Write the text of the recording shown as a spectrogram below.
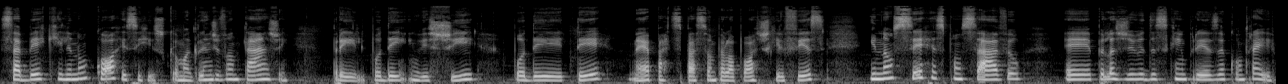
saber que ele não corre esse risco. É uma grande vantagem para ele poder investir, poder ter né, participação pelo aporte que ele fez e não ser responsável é, pelas dívidas que a empresa contrair.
